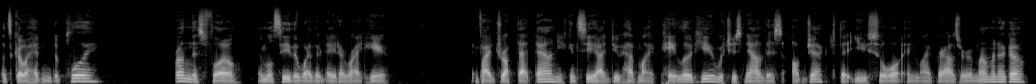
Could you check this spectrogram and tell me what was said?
Let's go ahead and deploy, run this flow, and we'll see the weather data right here. If I drop that down, you can see I do have my payload here, which is now this object that you saw in my browser a moment ago,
